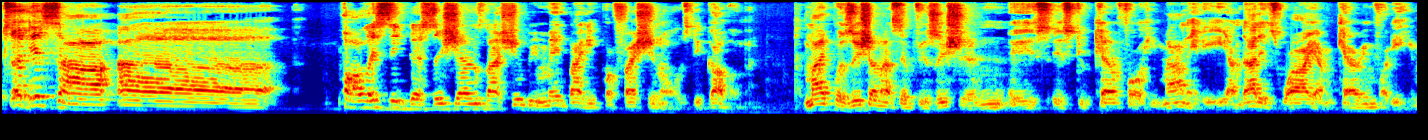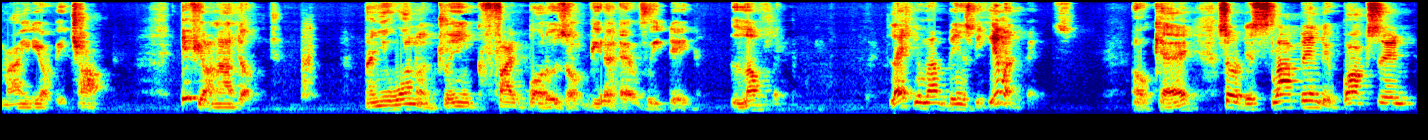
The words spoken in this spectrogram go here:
So this uh, uh policy decisions that should be made by the professionals, the government. My position as a physician is, is to care for humanity, and that is why I'm caring for the humanity of a child. If you're an adult and you want to drink five bottles of beer every day, lovely. Let human beings be human beings. Okay? So the slapping, the boxing,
